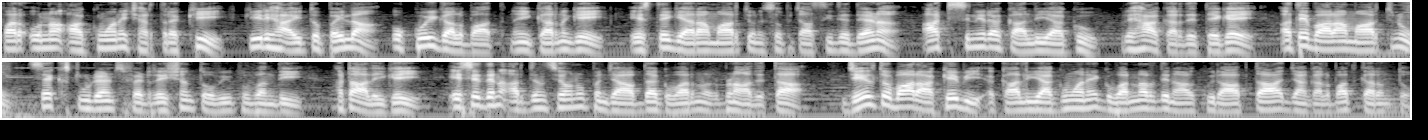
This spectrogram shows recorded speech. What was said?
ਪਰ ਉਹਨਾਂ ਆਗੂਆਂ ਨੇ ਸ਼ਰਤ ਰੱਖੀ ਕਿ ਰਿਹਾਈ ਤੋਂ ਪਹਿਲਾਂ ਉਹ ਕੋਈ ਗੱਲਬਾਤ ਨਹੀਂ ਕਰਨਗੇ। ਇਸ ਤੇ 11 ਮਾਰਚ 1985 ਦੇ ਦਿਨ 8 ਸੀਨੀਅਰ ਅਕਾਲੀ ਆਗੂ ਰਿਹਾ ਕਰ ਦਿੱਤੇ ਗਏ ਅਤੇ 12 ਮਾਰਚ ਨੂੰ ਸਿੱਖ ਸਟੂਡੈਂਟਸ ਫੈਡਰੇਸ਼ਨ ਤੋਂ ਵੀ ਪਾਬੰਦੀ ਹਟਾ ਲਈ ਗਈ। ਇਸੇ ਦਿਨ ਅਰਜਨ ਸਿੰਘ ਨੂੰ ਪੰਜਾਬ ਦਾ ਗਵਰਨਰ ਬਣਾ ਦਿੱਤਾ। ਜੇਲ੍ਹ ਤੋਂ ਬਾਹਰ ਆ ਕੇ ਵੀ ਅਕਾਲੀ ਆਗੂਆਂ ਨੇ ਗਵਰਨਰ ਦੇ ਨਾਲ ਕੋਈ ਰਾਬਤਾ ਜਾਂ ਗੱਲਬਾਤ ਕਰਨ ਤੋਂ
